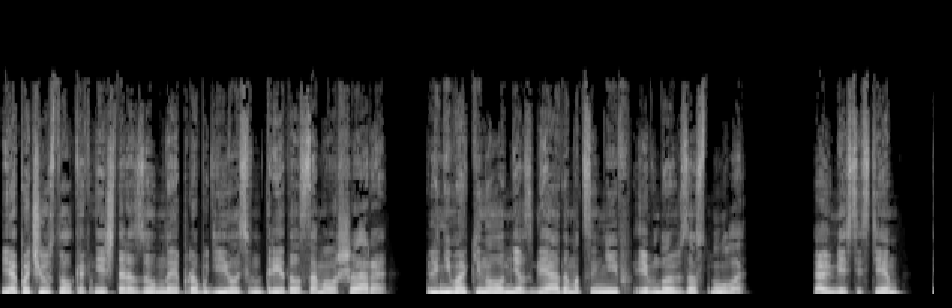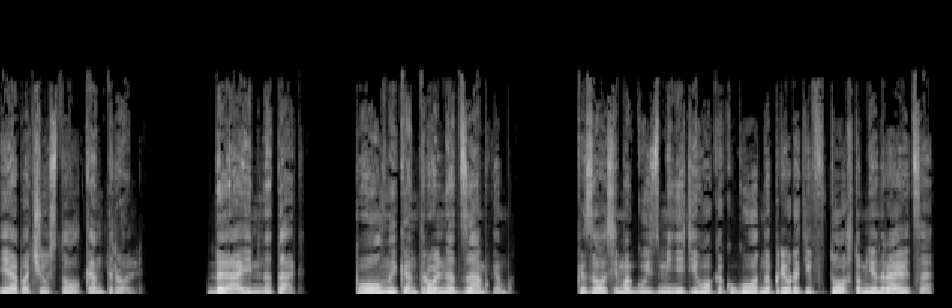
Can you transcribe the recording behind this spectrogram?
я почувствовал, как нечто разумное пробудилось внутри этого самого шара, лениво кинуло меня взглядом, оценив, и вновь заснуло. А вместе с тем я почувствовал контроль. Да, именно так. Полный контроль над замком. Казалось, я могу изменить его как угодно, превратив в то, что мне нравится.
